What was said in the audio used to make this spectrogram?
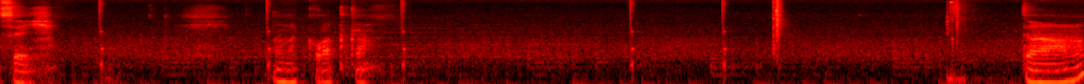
pode anacótica. Tá.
